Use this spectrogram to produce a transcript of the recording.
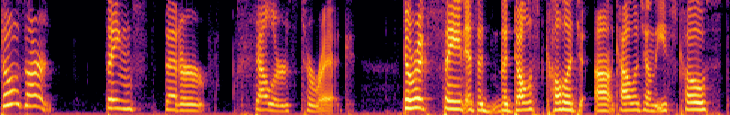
those aren't things that are sellers to Rick. You know, Rick's saying it's a, the dullest college uh, college on the East Coast.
